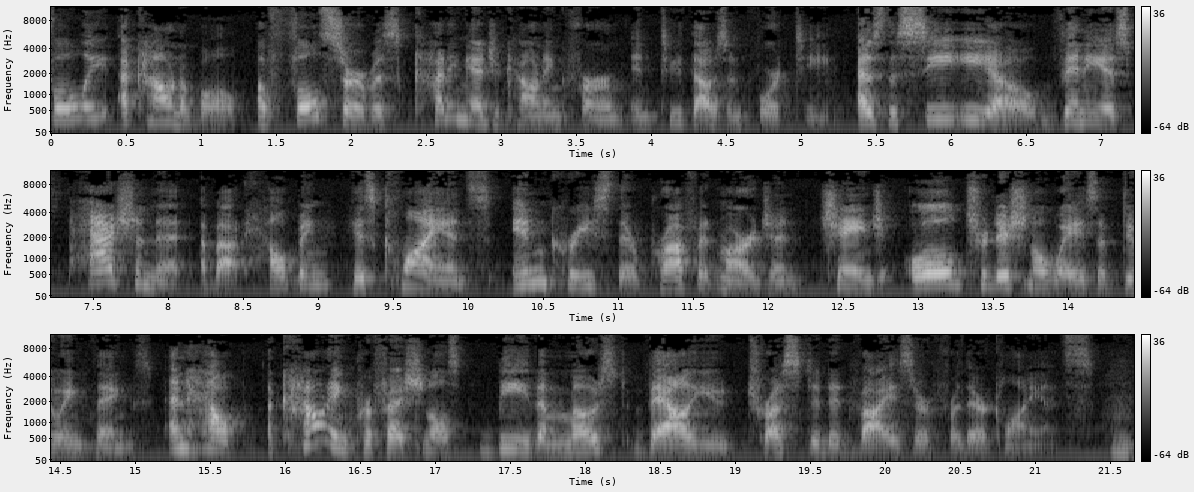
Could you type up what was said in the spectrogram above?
Fully Accountable, a full service cutting edge accounting firm in 2014. As the CEO, Vinny is passionate about helping his clients increase their profit margin, change old traditional ways of doing things, and help accounting professionals be the most valued, trusted advisor for their clients. Hmm.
